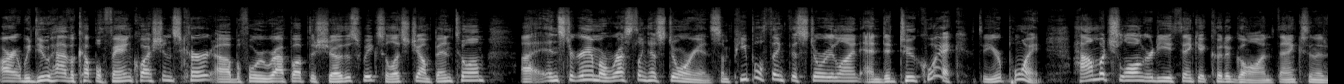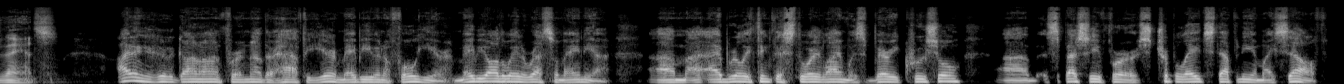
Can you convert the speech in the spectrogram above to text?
All right, we do have a couple fan questions, Kurt, uh, before we wrap up the show this week. So let's jump into them. Uh, Instagram, a wrestling historian. Some people think the storyline ended too quick, to your point. How much longer do you think it could have gone? Thanks in advance. I think it could have gone on for another half a year, maybe even a full year, maybe all the way to WrestleMania. Um, I, I really think this storyline was very crucial, uh, especially for Triple H, Stephanie, and myself.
